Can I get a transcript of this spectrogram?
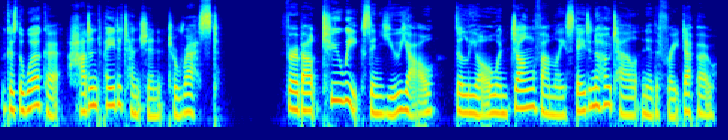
because the worker hadn't paid attention to rest. For about two weeks in Yuyao, the Liu and Zhang family stayed in a hotel near the freight depot.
